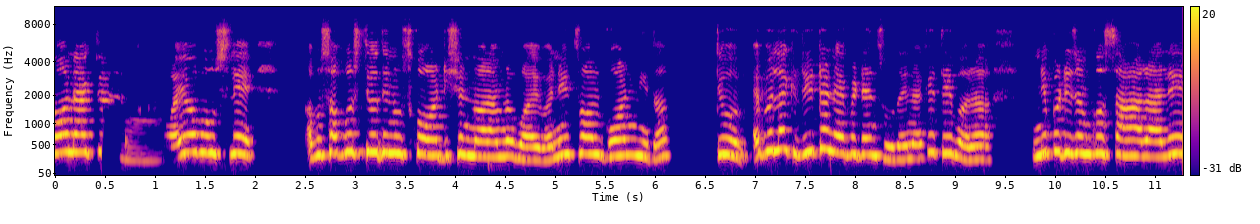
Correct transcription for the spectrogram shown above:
नन एक्टर भयो अब उसले अब सपोज त्यो दिन उसको अडिसन नराम्रो भयो भने इट्स अल गन नि त। त्यो अब लाइक रिटर्न एभिडेन्स हुँदैन क्या त्यही भएर नेपोटिजमको सहाराले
